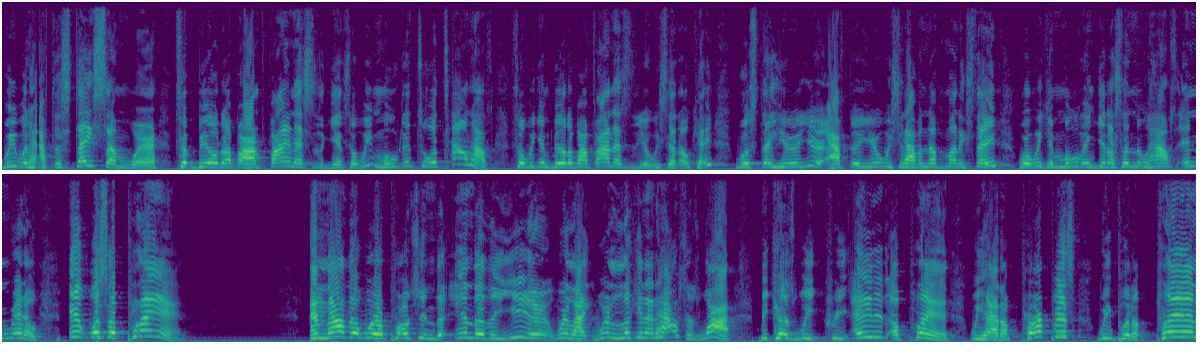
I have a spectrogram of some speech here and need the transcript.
we would have to stay somewhere to build up our finances again. So we moved into a townhouse so we can build up our finances a year. We said, okay, we'll stay here a year. After a year, we should have enough money saved where we can move and get us a new house in Red Oak. It was a plan. And now that we're approaching the end of the year, we're like, we're looking at houses. Why? Because we created a plan. We had a purpose. We put a plan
